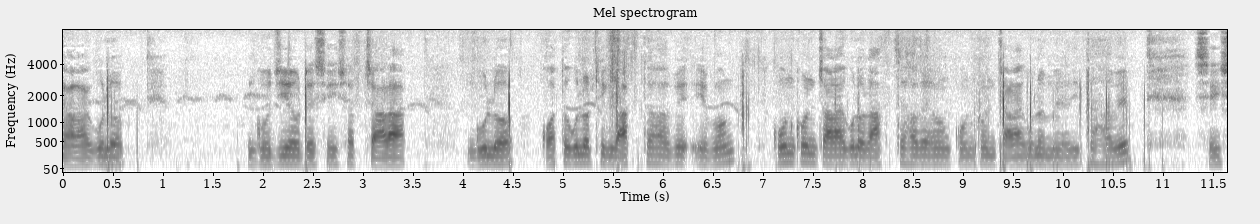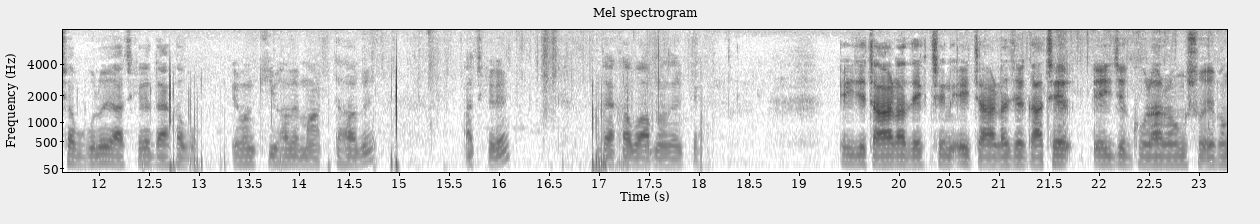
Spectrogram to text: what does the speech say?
চারাগুলো গজিয়ে ওঠে, সেই সব চারাগুলো কতগুলো ঠিক রাখতে হবে এবং কোন কোন চারাগুলো রাখতে হবে এবং কোন কোন চারাগুলো মেরে দিতে হবে, সেই সবগুলোই আজকে দেখাবো এবং কীভাবে মারতে হবে আজকে দেখাবো আপনাদেরকে। এই যে চারাটা দেখছেন, এই চারাটা যে গাছের এই যে গোড়ার অংশ এবং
